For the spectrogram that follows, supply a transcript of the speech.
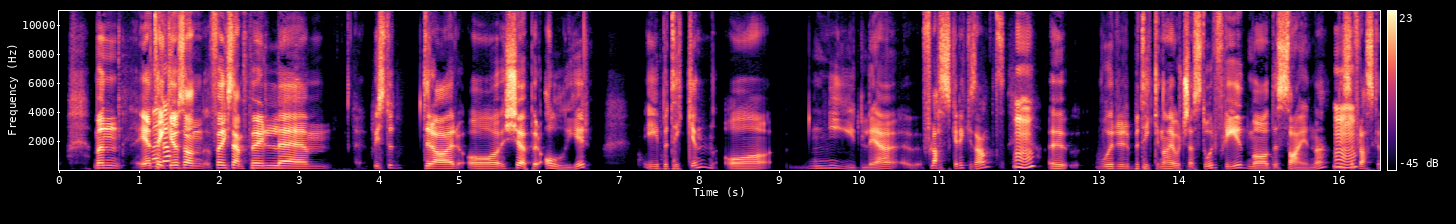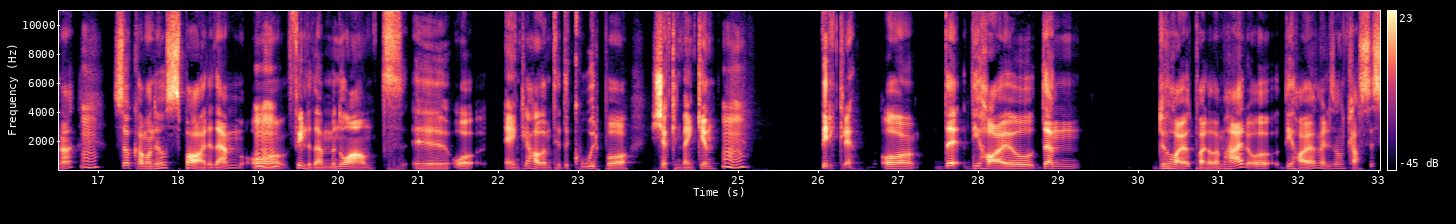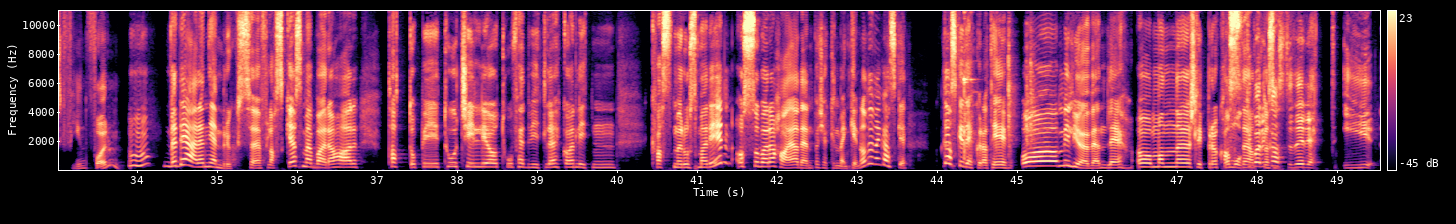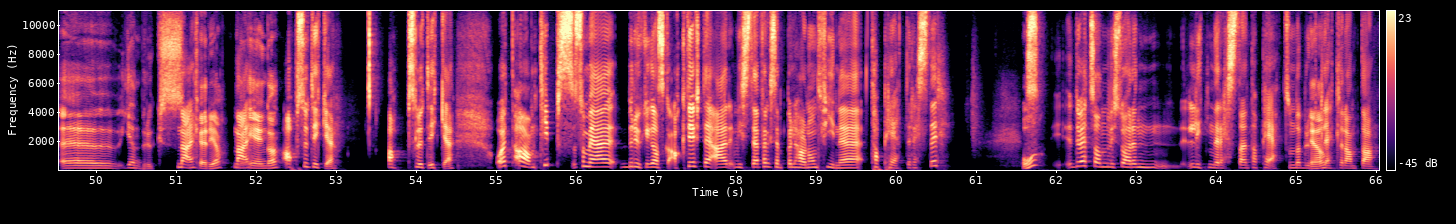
Men jeg Men tenker jo sånn, for eksempel eh, Hvis du drar og kjøper oljer i butikken, og nydelige flasker, ikke sant? mm, Uh, hvor butikken har gjort seg stor flid med å designe disse Mhm. flaskene, mm. så kan man jo spare dem og fylle dem med noe annet, Uh, og egentlig ha dem til dekor på kjøkkenbenken. Mm. Virkelig. Og det, de har jo den Du har jo et par av dem her, og de har jo en veldig sånn klassisk fin form. Men det er en gjenbruksflaske som jeg bare har tatt opp i to chili og to fedd hvitløk og en liten kvast med rosmarin, og så bare har jeg den på kjøkkenbenken. Og den er ganske, ganske dekorativ og miljøvennlig, og man eh, slipper å kaste Man må ikke bare kaste det rett i uh, gjenbrukskørja med en gang. Absolutt ikke. Absolutt ikke. Og et annet tips som jeg bruker ganske aktivt, det er hvis jeg f.eks. har noen fine tapetrester. Å? Du vet sånn hvis du har en liten rest av en tapet som du har brukt Ja. til et eller annet da.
